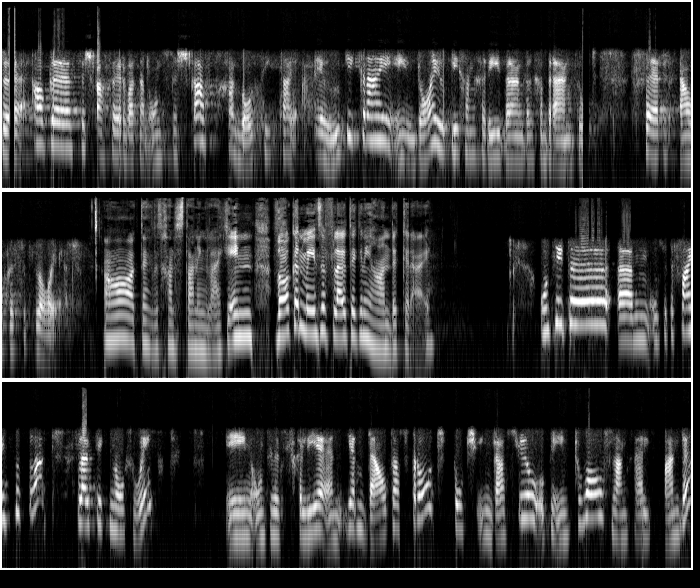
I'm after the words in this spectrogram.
So elke verskaffer wat aan ons verskaf, gaan basies sy eie hoekie kry en daai hoekie gaan gerebrand en gebring word vir elke supplier. Ah, oh, ek dink dit gaan stunning lyk. Like. En waar kan mense Floutech in die hande kry? Ons het 'n um, ons het 'n Facebook bladsy, Floutech Northwest en ons is geleë in 1 Delta Straat, Potch Industrial op die N12 langs die bande.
